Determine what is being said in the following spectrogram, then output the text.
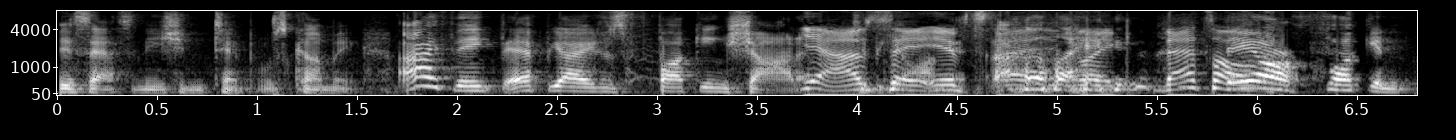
the assassination attempt was coming. I think the FBI just fucking shot him. Yeah, I would say if- honest. Uh, I- like, that's all They are fucking.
